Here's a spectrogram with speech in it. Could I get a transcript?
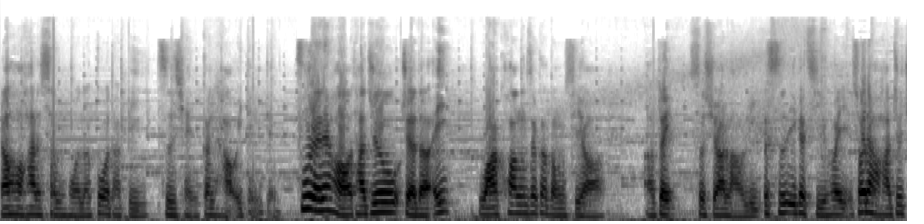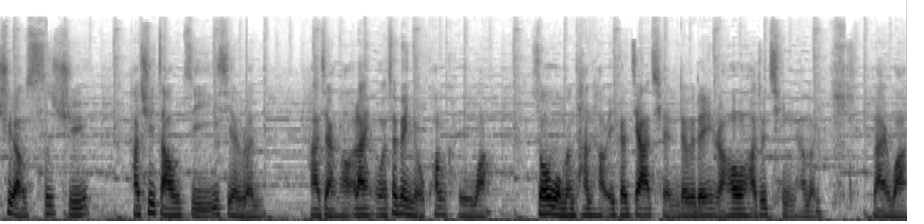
然后他的生活呢过得比之前更好一点点。富人的哈，他就觉得哎，挖矿这个东西哦，啊对，是需要劳力，这是一个机会，所以的话他就去了市区，他去召集一些人。他讲好，来，我这边有矿可以挖，说我们谈好一个价钱，对不对？然后他就请他们来挖。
